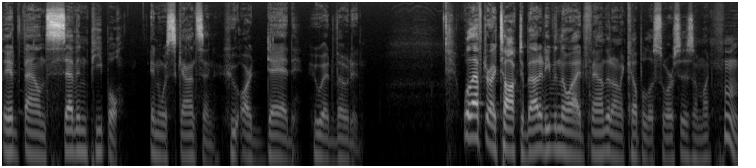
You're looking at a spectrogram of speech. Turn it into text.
they had found seven people in Wisconsin who are dead who had voted. Well, after I talked about it, even though I had found it on a couple of sources, I'm like, hmm,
